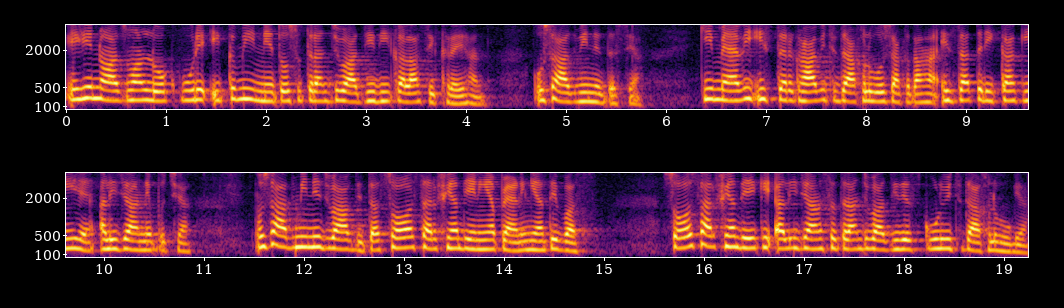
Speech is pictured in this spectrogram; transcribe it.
ਇਹ ਨੌਜਵਾਨ ਲੋਕ ਪੂਰੇ 1 ਮਹੀਨੇ ਤੋਂ ਸ਼ਤਰੰਜਬਾਜ਼ੀ ਦੀ ਕਲਾ ਸਿੱਖ ਰਹੇ ਹਨ। ਉਸ ਆਦਮੀ ਨੇ ਦੱਸਿਆ ਕਿ ਮੈਂ ਵੀ ਇਸ ਦਰਗਾਹ ਵਿੱਚ ਦਾਖਲ ਹੋ ਸਕਦਾ ਹਾਂ। ਇਸ ਦਾ ਤਰੀਕਾ ਕੀ ਹੈ? ਅਲੀ ਜਾਨ ਨੇ ਪੁੱਛਿਆ। ਉਸ ਆਦਮੀ ਨੇ ਜਵਾਬ ਦਿੱਤਾ 100 ਸਰਫੀਆਂ ਦੇਣੀਆਂ ਪੈਣਗੀਆਂ ਤੇ ਬਸ। 100 ਸਰਫੀਆਂ ਦੇ ਕੇ ਅਲੀ ਜਾਨ ਸ਼ਤਰੰਜਬਾਜ਼ੀ ਦੇ ਸਕੂਲ ਵਿੱਚ ਦਾਖਲ ਹੋ ਗਿਆ।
